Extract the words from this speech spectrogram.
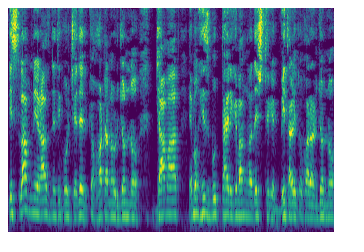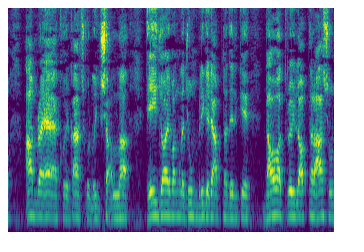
ইসলাম নিয়ে রাজনীতি করছে এদেরকে হটানোর জন্য, জামাত এবং হিজবুত তাহরিকে বাংলাদেশ থেকে বিতাড়িত করার জন্য আমরা এক হয়ে কাজ করব ইনশাআল্লাহ। এই জয় বাংলা জুম ব্রিগেডে আপনাদেরকে দাওয়াত রইল। আপনারা আসুন,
